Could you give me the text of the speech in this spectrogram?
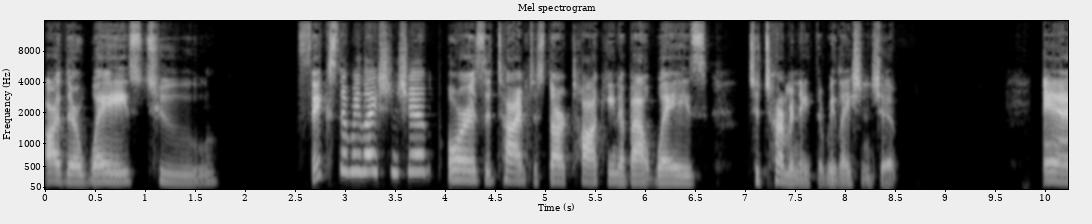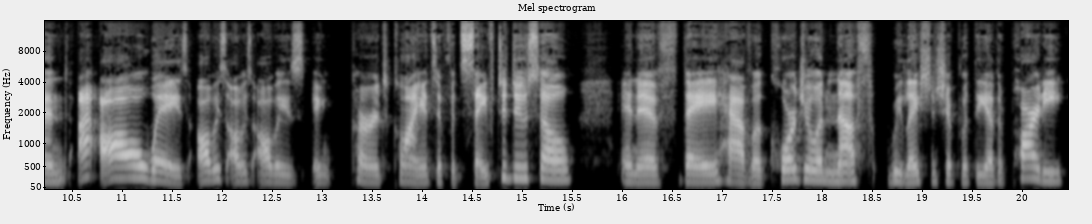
are there ways to fix the relationship or is it time to start talking about ways to terminate the relationship? And I always, always, always, always encourage clients if it's safe to do so and if they have a cordial enough relationship with the other party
